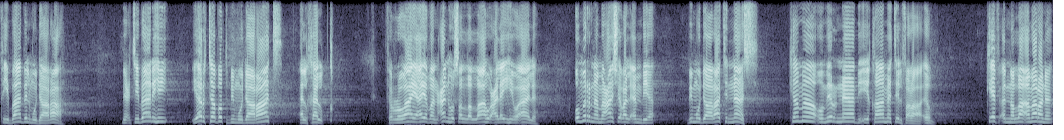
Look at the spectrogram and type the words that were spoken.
في باب المداراة. باعتباره يرتبط بمداراة الخلق. في الرواية أيضا عنه صلى الله عليه وآله. أمرنا معاشر الأنبياء بمداراة الناس كما أمرنا بإقامة الفرائض. كيف أن الله أمرنا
